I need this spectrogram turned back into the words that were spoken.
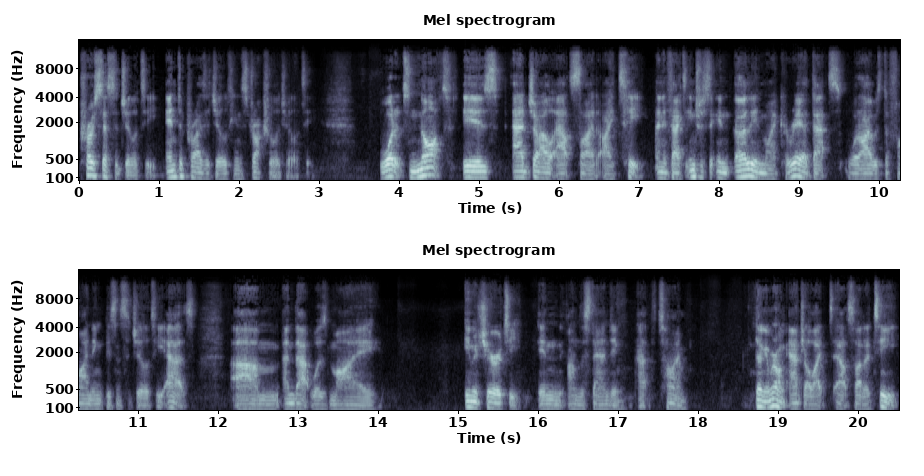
process agility, enterprise agility, and structural agility. What it's not is agile outside IT. And in fact, interesting, in, early in my career, that's what I was defining business agility as. Um, and that was my immaturity in understanding at the time. Don't get me wrong, agile outside IT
